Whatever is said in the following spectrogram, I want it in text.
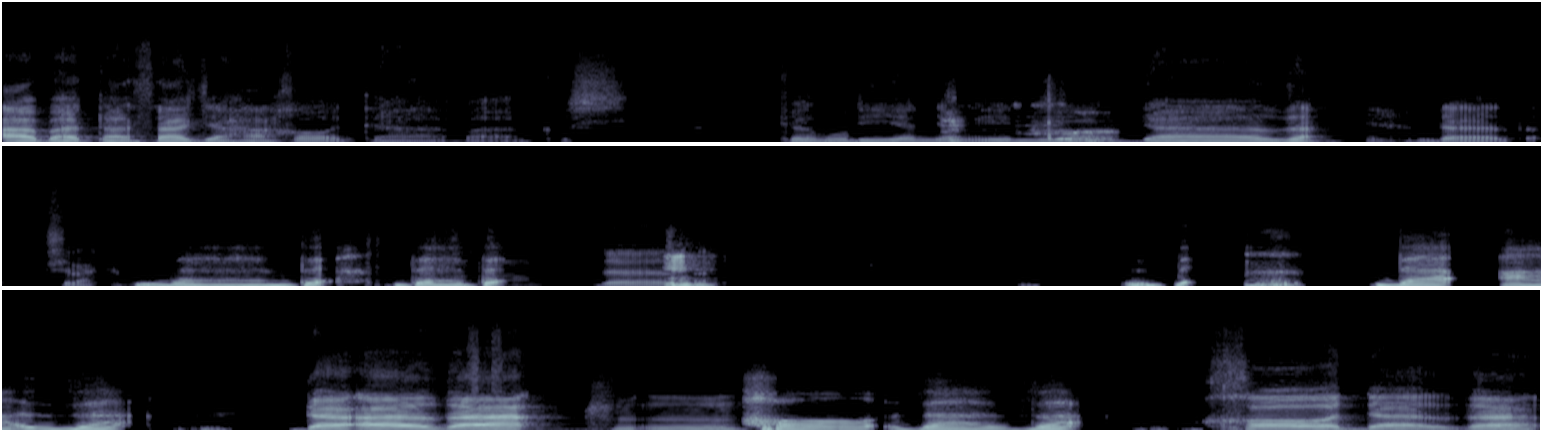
Abatasa jahakhoda, bagus. Kemudian yang ini daza, ya, daza. Silakan. Dada, dada, Daza. da Da'aza, mhm. Khozaza, Khodaza,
